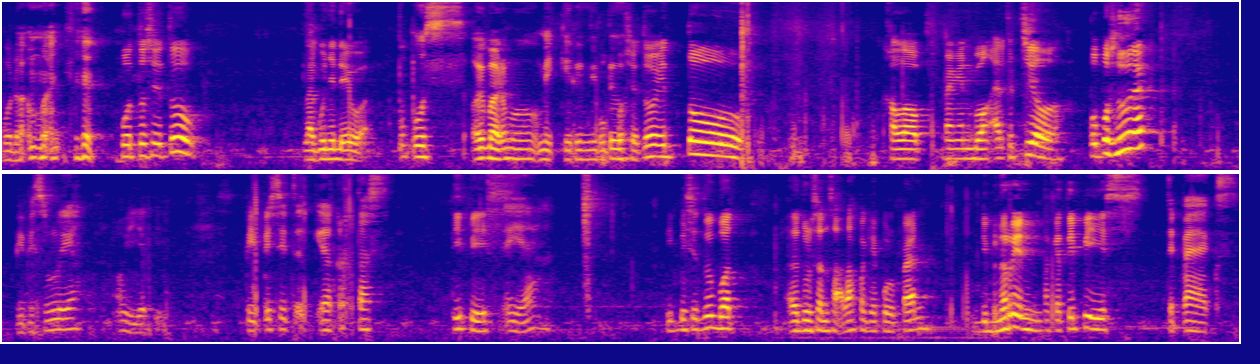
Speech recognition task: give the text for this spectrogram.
Bodoh amat. Putus itu lagunya Dewa. Pupus. Oh baru mau mikirin itu. Pupus itu itu kalau pengen buang air kecil, pupus dulu ya. Pipis dulu ya. Oh iya, Pi. Pipis itu ya kertas. tipis. Iya. tipis itu buat ada tulisan salah pakai pulpen dibenerin pakai tipis Tipex.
